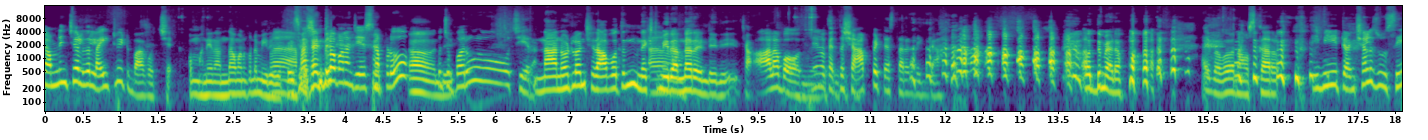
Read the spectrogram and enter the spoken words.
గమనించలేదు లైట్ వెయిట్ బాగా వచ్చాయి. అమ్మ నేను అందాం అనుకున్నా మీరు లో మనం చేసినప్పుడు కొంచెం బరువు చీర. నా నోట్లోంచి రాబోతుంది నెక్స్ట్ మీరు అన్నారండి ఇది. చాలా బాగుంది. నేను పెద్ద షాప్ పెట్టేస్తారండి ఇంకా. వద్దు మేడం. అయ్యి బాబా నమస్కారం. ఇవి టెన్షన్లు చూసి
